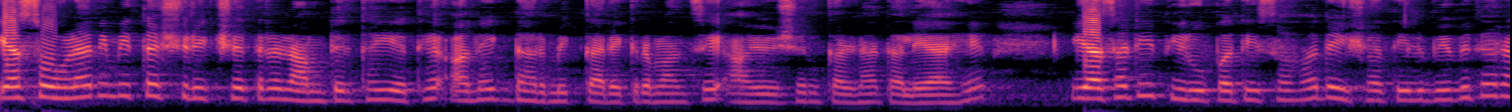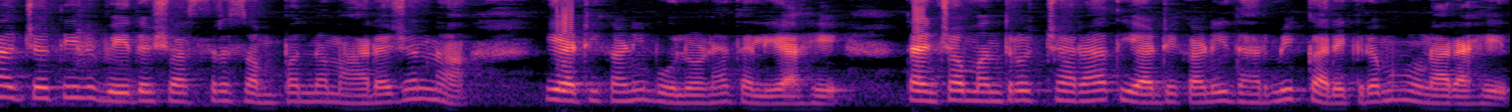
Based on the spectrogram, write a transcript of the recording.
या सोहळ्यानिमित्त श्री क्षेत्र रामतीर्थ येथे अनेक धार्मिक कार्यक्रमांचे आयोजन करण्यात आले आहे. यासाठी तिरुपतीसह देशातील विविध राज्यातील वेदशास्त्र संपन्न महाराजांना या ठिकाणी बोलवण्यात आले आहे. त्यांच्या मंत्रोच्चारात या ठिकाणी धार्मिक कार्यक्रम होणार आहेत.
